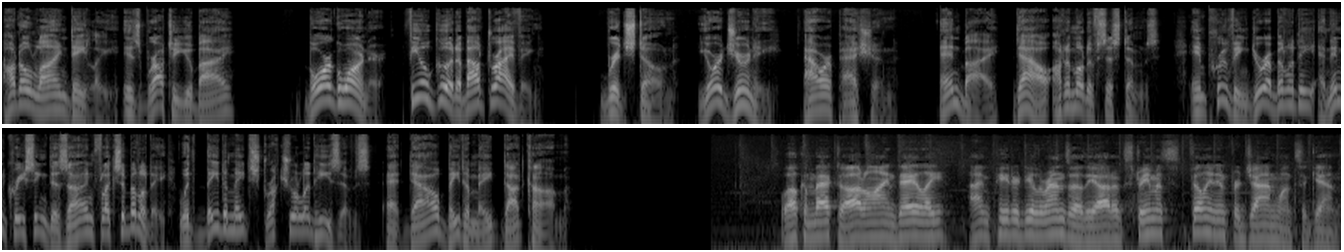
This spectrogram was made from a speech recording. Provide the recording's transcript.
AutoLine Daily is brought to you by Borg Warner, feel good about driving. Bridgestone, your journey, our passion. And by Dow Automotive Systems, improving durability and increasing design flexibility with Betamate structural adhesives at dowbetamate.com. Welcome back to Autoline Daily. I'm Peter De Lorenzo, the Auto Extremist, filling in for John once again.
